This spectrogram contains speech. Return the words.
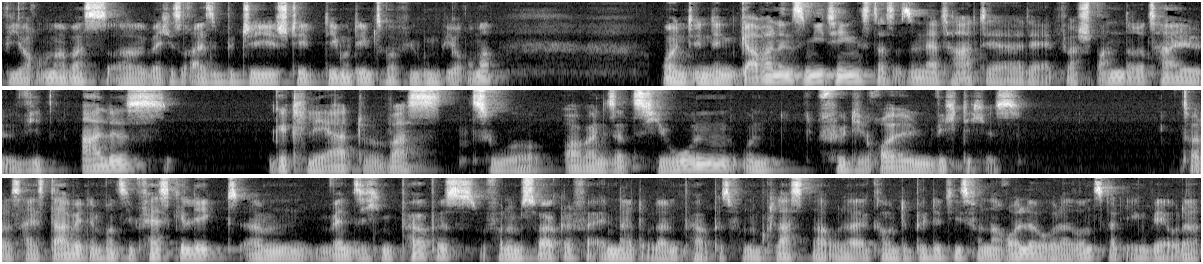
wie auch immer was, äh, welches Reisebudget steht dem und dem zur Verfügung, wie auch immer. Und in den Governance Meetings, das ist in der Tat der, der etwas spannendere Teil, wird alles geklärt, was zur Organisation und für die Rollen wichtig ist. So, das heißt, da wird im Prinzip festgelegt, ähm, wenn sich ein Purpose von einem Circle verändert oder ein Purpose von einem Cluster oder Accountabilities von einer Rolle oder sonst halt irgendwer oder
